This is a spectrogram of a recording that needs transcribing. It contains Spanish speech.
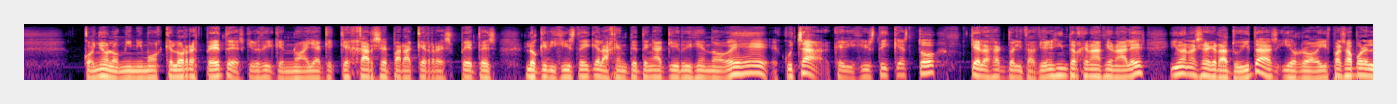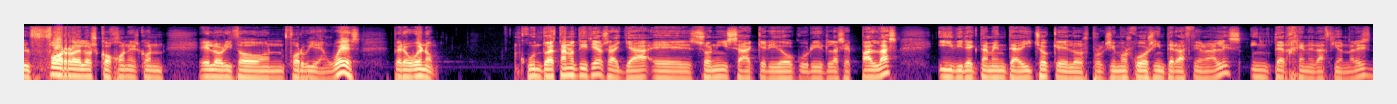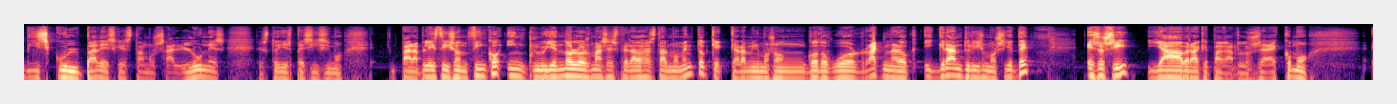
coño, lo mínimo es que lo respetes. Quiero decir, que no haya que quejarse para que respetes lo que dijiste y que la gente tenga que ir diciendo, eh, escucha, que dijiste y que esto, que las actualizaciones intergeneracionales iban a ser gratuitas y os lo habéis pasado por el forro de los cojones con el Horizon Forbidden West. Pero bueno, Junto a esta noticia, o sea, ya eh, Sony se ha querido cubrir las espaldas y directamente ha dicho que los próximos juegos internacionales, intergeneracionales, disculpades que estamos al lunes, estoy espesísimo, para PlayStation 5, incluyendo los más esperados hasta el momento, que, que ahora mismo son God of War, Ragnarok y Gran Turismo 7, eso sí, ya habrá que pagarlos. O sea, es como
